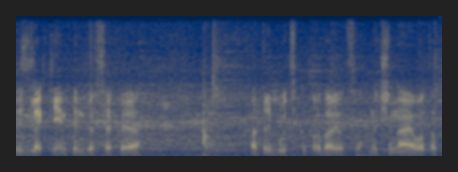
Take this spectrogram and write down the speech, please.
Здесь для кемпинга всякая атрибутика продается. Начиная вот от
